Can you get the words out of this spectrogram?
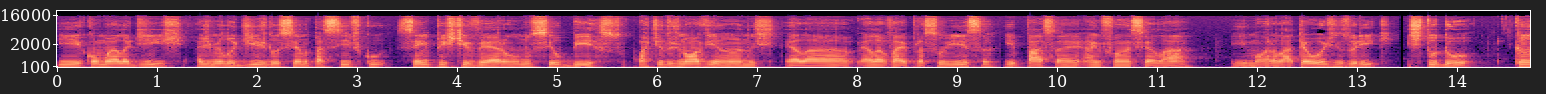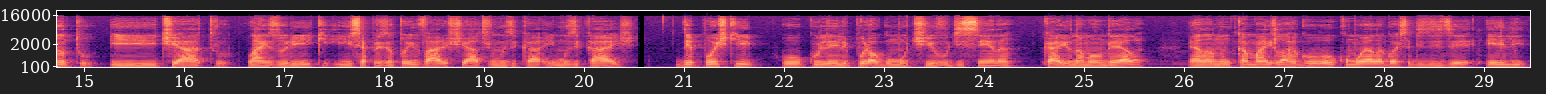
e, como ela diz, as melodias do Oceano Pacífico sempre estiveram no seu berço. A partir dos nove anos, ela, ela vai para a Suíça e passa a infância lá e mora lá até hoje, em Zurique. Estudou canto e teatro lá em Zurique e se apresentou em vários teatros musica e musicais. Depois que o ukulele, por algum motivo de cena, caiu na mão dela, ela nunca mais largou, ou como ela gosta de dizer, ele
